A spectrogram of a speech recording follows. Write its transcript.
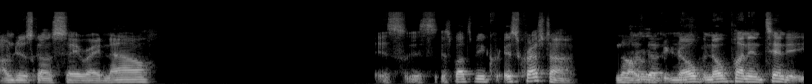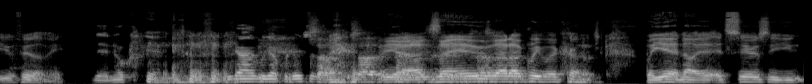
I'm just gonna say right now, it's it's it's about to be it's crush time. No, it's definitely no no pun intended. You feel me? Yeah, no. Yeah. we got we got predictions. Shout, shout yeah, I'm saying shout, shout out Cleveland Crunch. But yeah, no, it, it's seriously you.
